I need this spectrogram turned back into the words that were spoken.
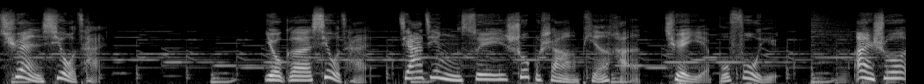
劝秀才，有个秀才，家境虽说不上贫寒，却也不富裕。按说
